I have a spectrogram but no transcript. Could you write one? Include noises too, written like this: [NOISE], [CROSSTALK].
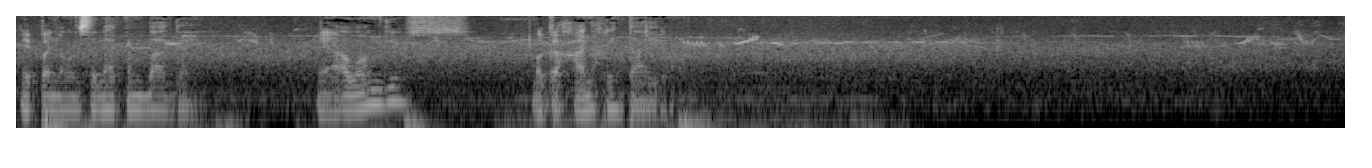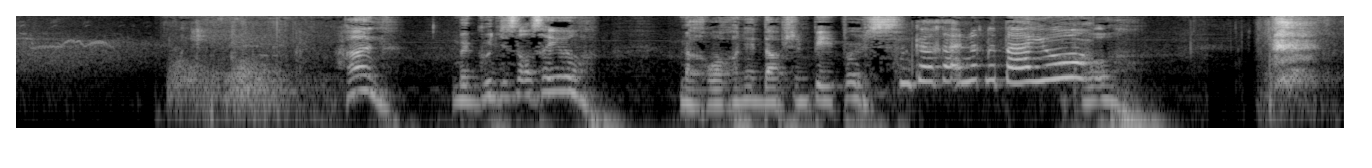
may panahon sa lahat ng bagay. May awang Diyos, magkakanak rin tayo. Han, may good news ako sa'yo. Nakakuha ko ng adoption papers. Magkakaanak na tayo! Oo. [LAUGHS]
